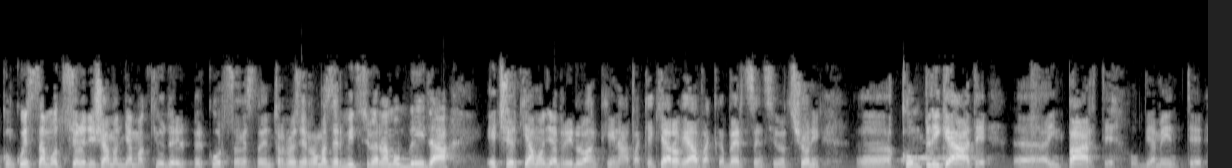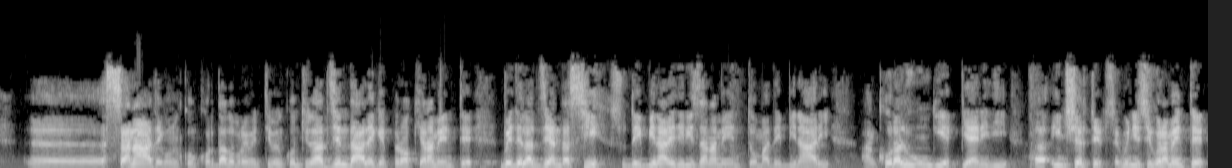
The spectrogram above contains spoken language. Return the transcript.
con questa mozione diciamo andiamo a chiudere il percorso che è stato intrapreso in Roma Servizi per la Mobilità e cerchiamo di aprirlo anche in ATAC. È chiaro che ATAC versa in situazioni eh, complicate, eh, in parte ovviamente eh, sanate con il concordato preventivo in continuità aziendale, che però chiaramente vede l'azienda sì su dei binari di risanamento, ma dei binari ancora lunghi e pieni di eh, incertezze. Quindi sicuramente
